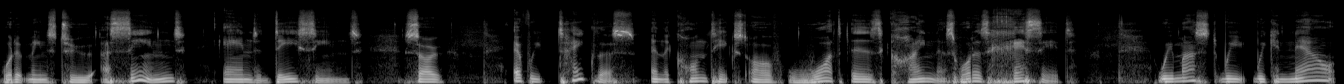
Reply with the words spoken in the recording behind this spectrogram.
what it means to ascend and descend. So, if we take this in the context of what is kindness, what is chesed, we must we we can now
